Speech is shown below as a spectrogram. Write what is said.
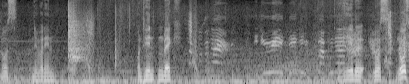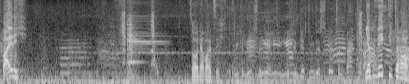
Los, nehmen wir den. Und hinten weg. Den Hebel. Los, los, beeil dich. So, der rollt sich. Ja, beweg dich doch auch.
